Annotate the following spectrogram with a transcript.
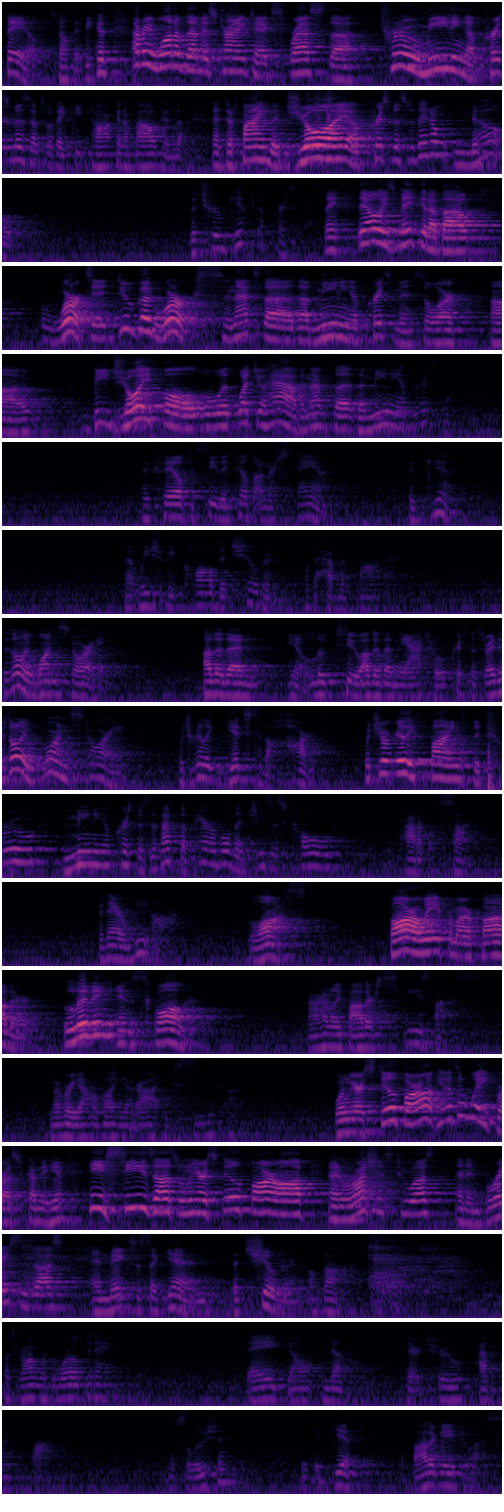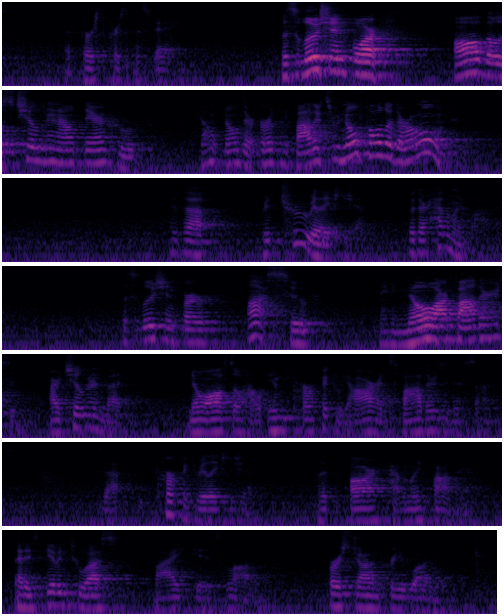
fails, don't they? Because every one of them is trying to express the true meaning of Christmas. That's what they keep talking about, and, the, and to find the joy of Christmas, but they don't know the true gift of Christmas. They, they always make it about works. It, do good works, and that's the, the meaning of Christmas. Or uh, be joyful with what you have, and that's the, the meaning of Christmas. They fail to see, they fail to understand the gift that we should be called the children of the Heavenly Father. There's only one story, other than you know Luke 2, other than the actual Christmas story. There's only one story which really gets to the heart, which really finds the true meaning of Christmas. And that's the parable that Jesus told the prodigal son. For there we are, lost, far away from our Father, living in squalor. Our Heavenly Father sees us Remember Yahweh Yireh, He sees us. When we are still far off, He doesn't wait for us to come to Him. He sees us when we are still far off and rushes to us and embraces us and makes us again the children of God. What's wrong with the world today? They don't know their true Heavenly Father. The solution is the gift the Father gave to us that first Christmas day. The solution for all those children out there who don't know their earthly father through no fault of their own is a true relationship with their heavenly father. The solution for us who maybe know our fathers, our children, but know also how imperfect we are as fathers and as sons is that perfect relationship with our heavenly father that is given to us by his love. 1 John 3 1.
